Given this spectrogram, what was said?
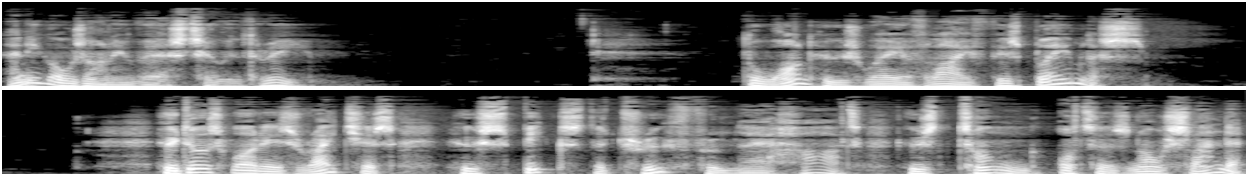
And he goes on in verse 2 and 3. The one whose way of life is blameless, who does what is righteous, who speaks the truth from their heart, whose tongue utters no slander,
